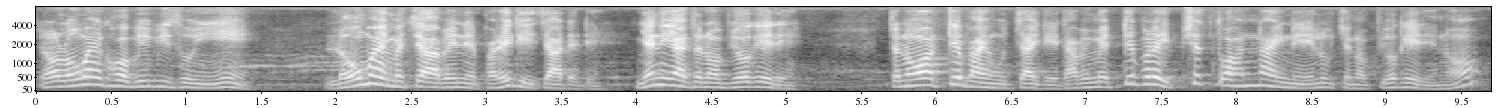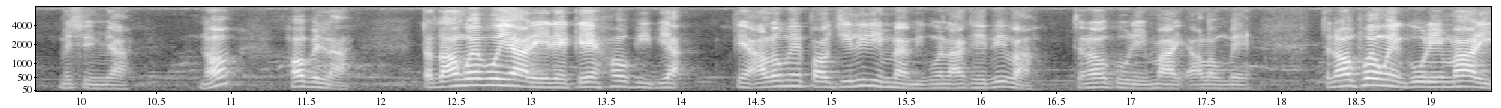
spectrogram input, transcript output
ကျွန်တော်လုံးမိုက်ခေါ်ပြီးပြီဆိုရင်လုံးမိုက်မကြဘဲနဲ့ဗရိတ်တွေကြတတ်တယ်ညနေကကျွန်တော်ပြောခဲ့တယ်ကျွန်တော်ကတစ်ပိုင်းကိုကြိုက်တယ်ဒါပေမဲ့တစ်ပရိတ်ဖြစ်သွားနိုင်တယ်လို့ကျွန်တော်ပြောခဲ့တယ်နော်မစ်ဆွေများနော်ဟုတ်ပြီလားတထောင်ခွဲဖို့ရတယ်တဲ့ကဲဟုတ်ပြီဗျကဲအားလုံးပဲပေါက်ကြီးလေးတွေမှန်ပြီးဝင်လာခဲ့ပြီပါ ကျွန်တော်ကိုယ်ဒီမိုက်အားလုံးပဲကျွန်တော်ဖွဲ့ဝင်ကိုရီမတွေ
